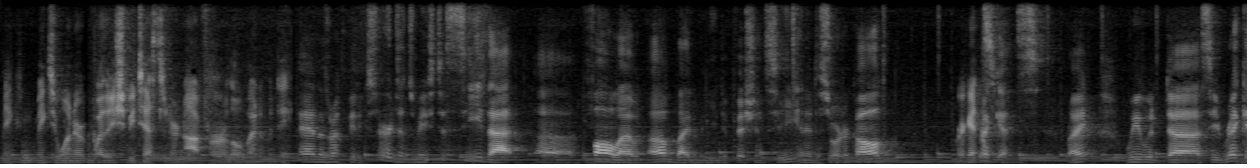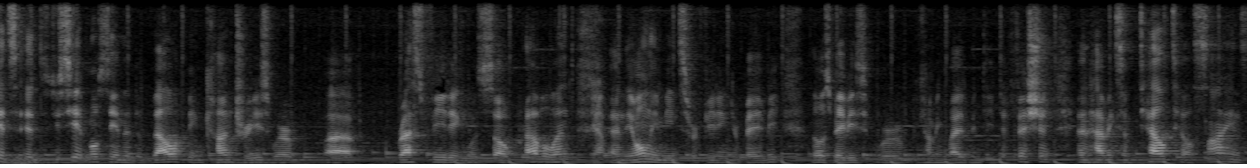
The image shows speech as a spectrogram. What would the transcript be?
making makes you wonder whether you should be tested or not for low vitamin D. And as orthopedic surgeons, we used to see that uh, fallout of vitamin D deficiency in a disorder called Rickets. rickets, right? We would uh, see rickets, it, you see it mostly in the developing countries where uh, breastfeeding was so prevalent Yeah. and the only means for feeding your baby. Those babies were becoming vitamin D deficient and having some telltale signs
